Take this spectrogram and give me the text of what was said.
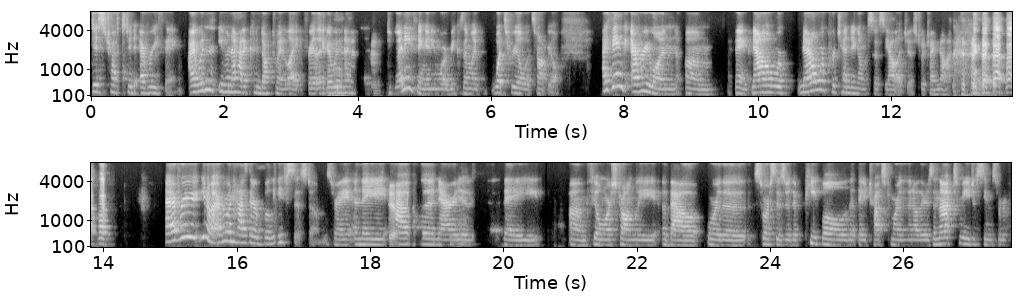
distrusted everything, I wouldn't even know how to conduct my life, right? Like I wouldn't mm-hmm. have to mm-hmm. do anything anymore because I'm like, what's real, what's not real. I think everyone, um, I think now we're now we're pretending I'm a sociologist, which I'm not. Every, you know, everyone has their belief systems, right? And they yeah. have the narrative mm-hmm. they um, feel more strongly about, or the sources or the people that they trust more than others. And that to me just seems sort of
